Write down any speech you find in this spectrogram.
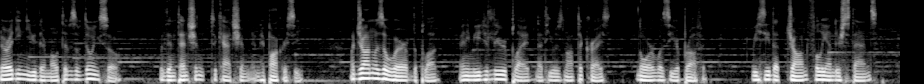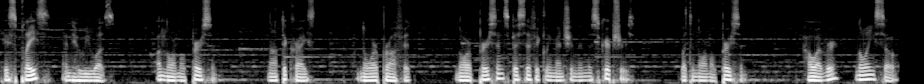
he already knew their motives of doing so, with the intention to catch him in hypocrisy. But John was aware of the plot and immediately replied that he was not the Christ, nor was he a prophet. We see that John fully understands his place and who he was a normal person, not the Christ, nor a prophet, nor a person specifically mentioned in the scriptures, but a normal person. However, knowing so,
